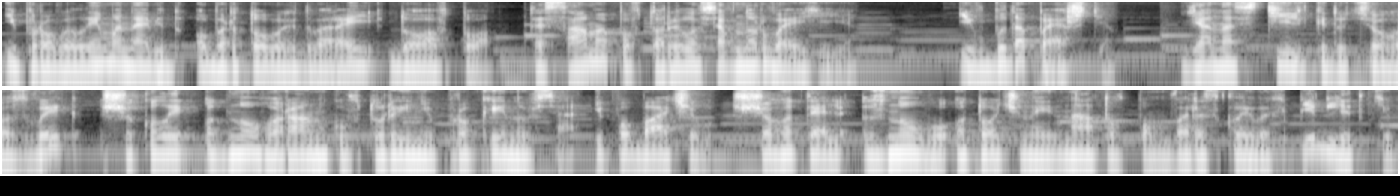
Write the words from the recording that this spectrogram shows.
і провели мене від обертових дверей до авто. Те саме повторилося в Норвегії і в Будапешті. Я настільки до цього звик, що коли одного ранку в Турині прокинувся і побачив, що готель знову оточений натовпом верескливих підлітків,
